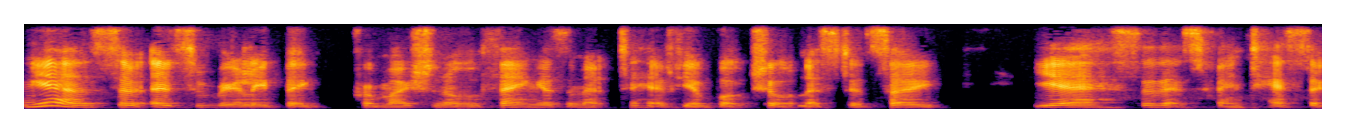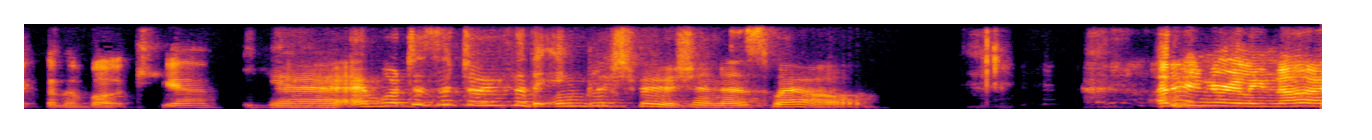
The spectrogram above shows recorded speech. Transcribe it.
yeah, so it's a really big promotional thing, isn't it, to have your book shortlisted? So yeah, so that's fantastic for the book. Yeah. Yeah. And what does it do for the English version as well? I don't really know.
